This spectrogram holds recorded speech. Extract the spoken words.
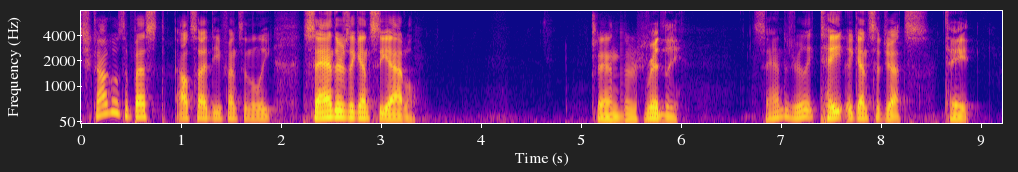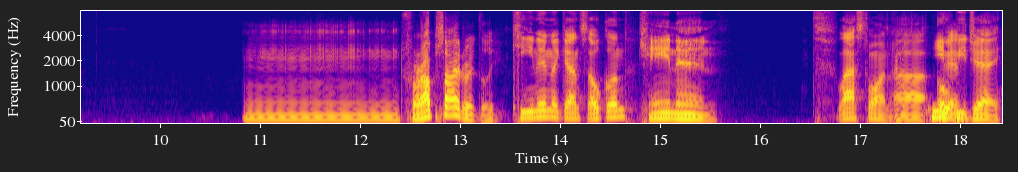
Chicago's the best outside defense in the league. Sanders against Seattle. Sanders, Ridley. Sanders really? Tate against the Jets. Tate. mm, for upside Ridley. Keenan against Oakland. Keenan. Last one. Uh, Keenan. OBJ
